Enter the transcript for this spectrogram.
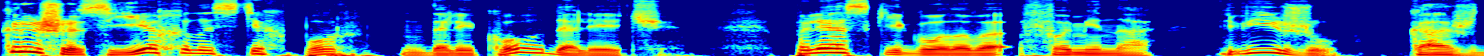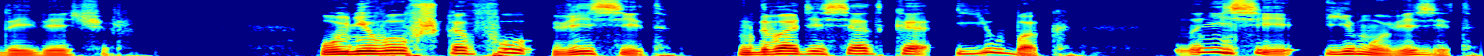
Крыша съехала с тех пор далеко-далече. Пляски голова Фомина вижу каждый вечер. У него в шкафу висит два десятка юбок. Нанеси ему визит,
